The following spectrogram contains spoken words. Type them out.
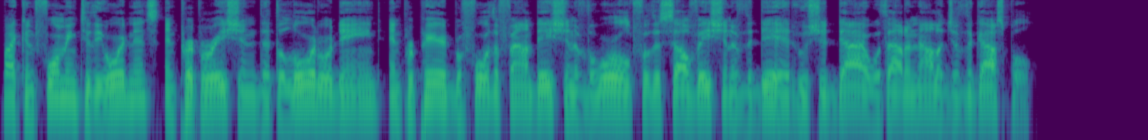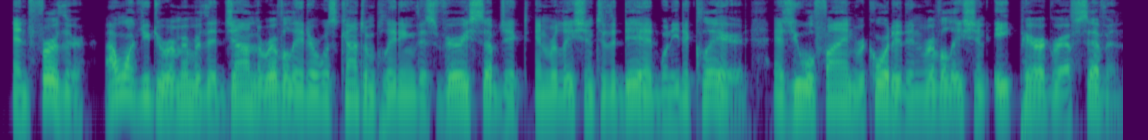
by conforming to the ordinance and preparation that the Lord ordained and prepared before the foundation of the world for the salvation of the dead who should die without a knowledge of the gospel. And further, I want you to remember that John the Revelator was contemplating this very subject in relation to the dead when he declared, as you will find recorded in Revelation 8, paragraph 7.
